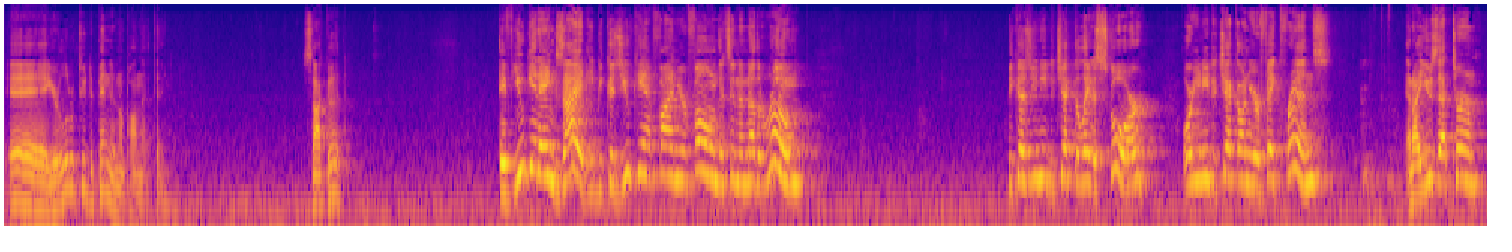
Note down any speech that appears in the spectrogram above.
Hey, you're a little too dependent upon that thing. It's not good. If you get anxiety because you can't find your phone that's in another room, because you need to check the latest score, or you need to check on your fake friends, and I use that term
